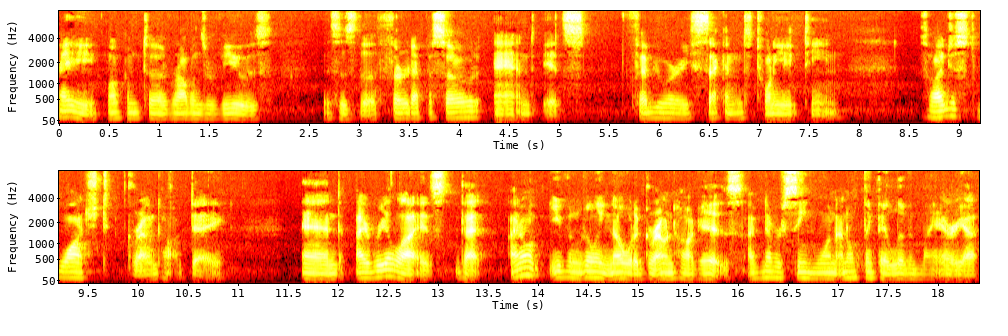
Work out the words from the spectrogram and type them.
Hey, welcome to Robin's Reviews. This is the third episode, and it's February 2nd, 2018. So I just watched Groundhog Day, and I realized that I don't even really know what a groundhog is. I've never seen one, I don't think they live in my area.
